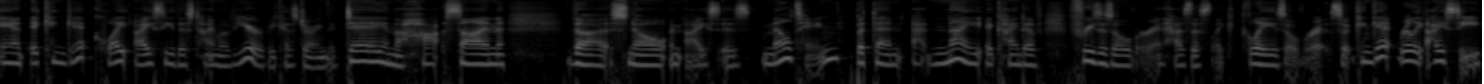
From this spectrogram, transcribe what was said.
and it can get quite icy this time of year because during the day in the hot sun, the snow and ice is melting, but then at night it kind of freezes over and has this like glaze over it. So it can get really icy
